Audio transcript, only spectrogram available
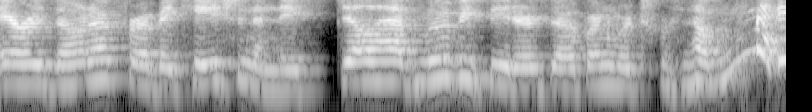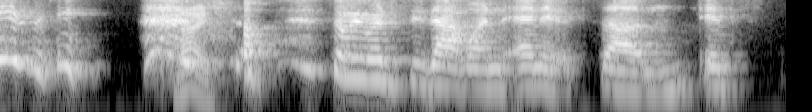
Arizona for a vacation and they still have movie theaters open, which was amazing. Nice. so, so we went to see that one and it's um it's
